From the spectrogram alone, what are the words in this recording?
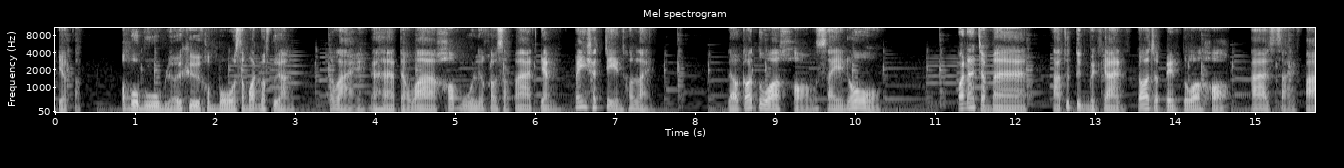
เกี่ยวกับ คอมโบบูมหรือคือคอมโบซัมมอนมะเฟืองทั้งหลายนะฮะแต่ว่าข้อมูลเรื่องความสามารถยังไม่ชัดเจนเท่าไหร่ แล้วก็ตัวของไซโนก็น่าจะมาตามจุดตึงเหมือนกัน ก็จะเป็นตัวหอกธาตุสายฟ้า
